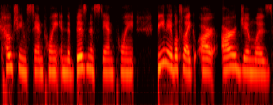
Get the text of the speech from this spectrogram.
coaching standpoint and the business standpoint being able to like our our gym was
